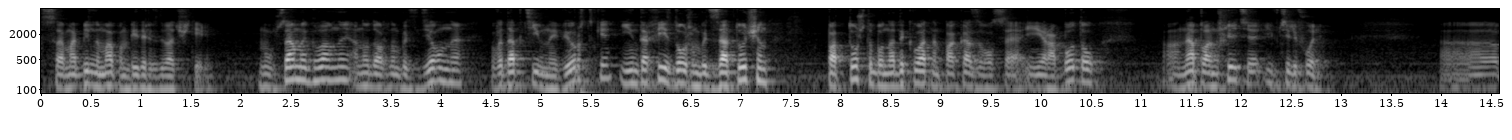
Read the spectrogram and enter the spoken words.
с мобильным аппом Bittrex24? Ну, самое главное, оно должно быть сделано в адаптивной верстке, и интерфейс должен быть заточен под то, чтобы он адекватно показывался и работал э, на планшете и в телефоне. Э,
